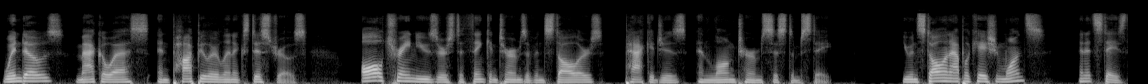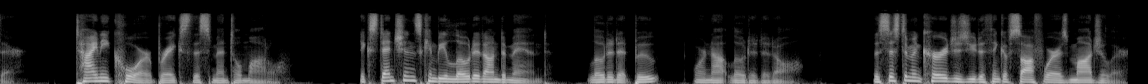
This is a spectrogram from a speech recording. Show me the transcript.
Windows, macOS, and popular Linux distros all train users to think in terms of installers, packages, and long-term system state. You install an application once, and it stays there. Tiny Core breaks this mental model. Extensions can be loaded on demand, loaded at boot, or not loaded at all. The system encourages you to think of software as modular,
